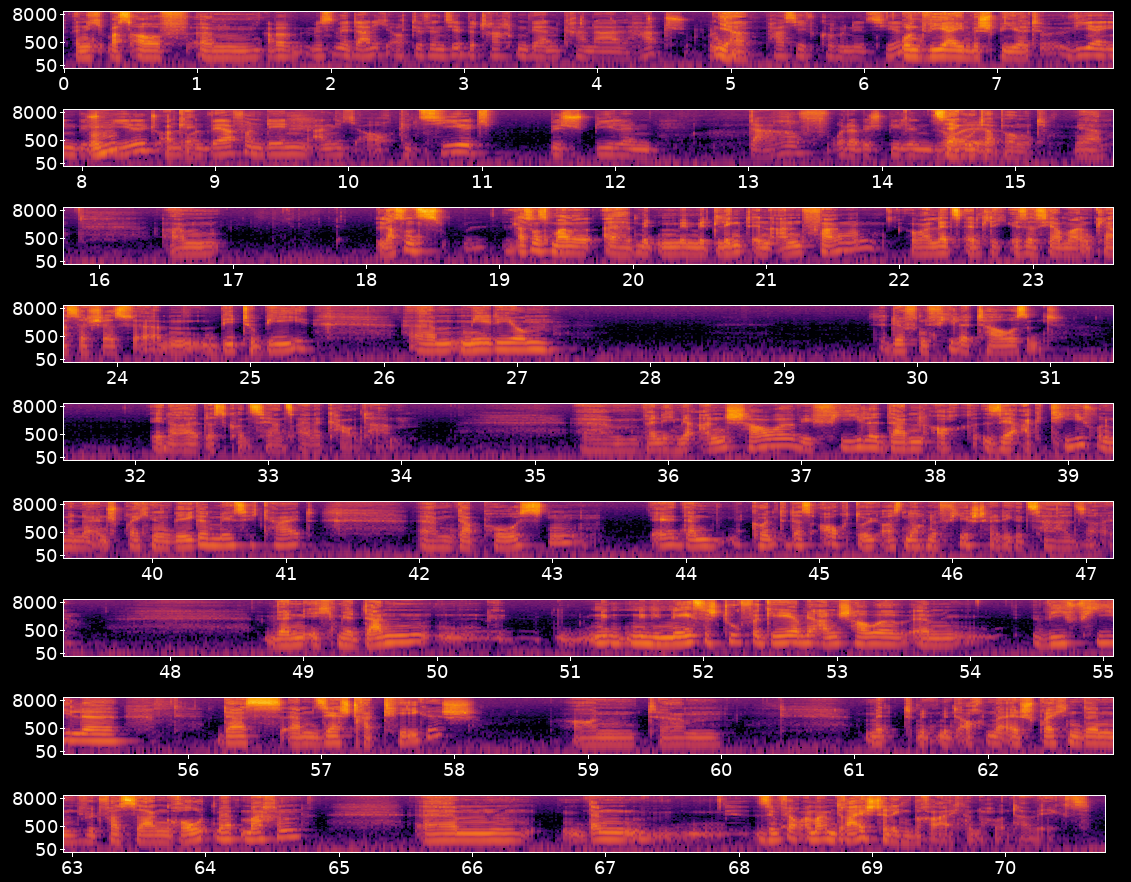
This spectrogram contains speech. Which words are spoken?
wenn ich was auf. Ähm Aber müssen wir da nicht auch differenziert betrachten, wer einen Kanal hat und ja. passiv kommuniziert? Und wie er ihn bespielt. Wie er ihn bespielt mhm. okay. und, und, wer von denen eigentlich auch gezielt bespielen darf oder bespielen soll. Sehr guter Punkt, ja. Ähm, lass uns, lass uns mal äh, mit, mit LinkedIn anfangen. Aber letztendlich ist es ja mal ein klassisches ähm, B2B-Medium. Da dürften viele tausend innerhalb des Konzerns einen Account haben. Ähm, wenn ich mir anschaue, wie viele dann auch sehr aktiv und mit einer entsprechenden Regelmäßigkeit ähm, da posten, äh, dann könnte das auch durchaus noch eine vierstellige Zahl sein. Wenn ich mir dann in die nächste Stufe gehe, mir anschaue, ähm, wie viele das ähm, sehr strategisch und ähm, mit, mit, mit auch einer entsprechenden, ich würde fast sagen, Roadmap machen, ähm, dann sind wir auch einmal im dreistelligen Bereich dann noch unterwegs.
